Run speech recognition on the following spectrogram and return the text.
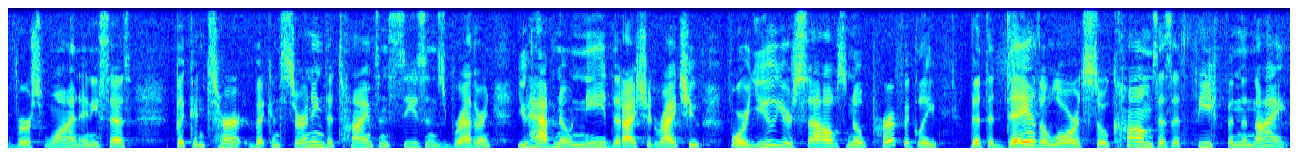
verse 1, and he says, But, concer- but concerning the times and seasons, brethren, you have no need that I should write you, for you yourselves know perfectly that the day of the Lord so comes as a thief in the night.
